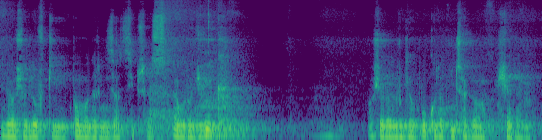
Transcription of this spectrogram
Dwie osiedlówki po modernizacji przez Eurodźwig. Osiedle drugiego pułku lotniczego 7.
